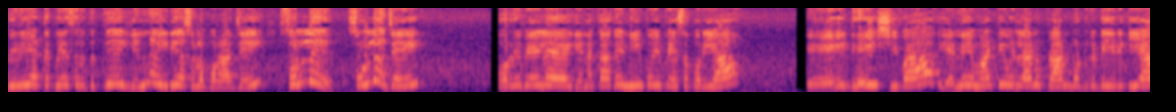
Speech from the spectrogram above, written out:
பிரியாட்ட பேசுறதுக்கு என்ன ஐடியா சொல்ல போறா அஜய் சொல்லு சொல்லு அஜய் ஒருவேளை எனக்காக நீ போய் பேச போறியா? டேய் டேய் சிவா என்னைய மாட்டி விடலான்னு பிளான் போட்டுக்கிட்டு இருக்கியா?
